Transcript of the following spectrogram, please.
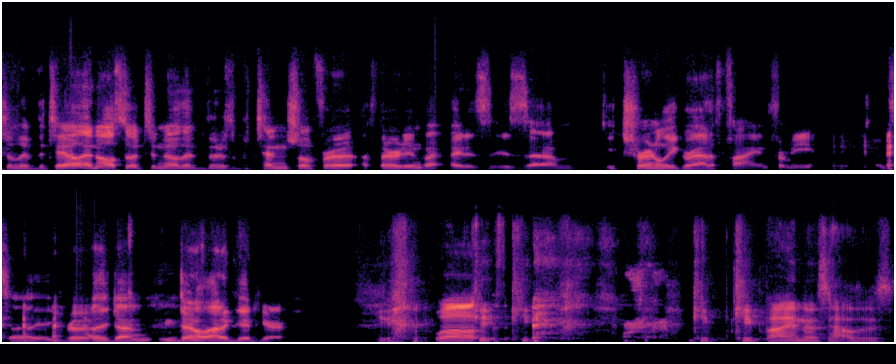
to live the tale, and also to know that there's a potential for a, a third invite is is um, eternally gratifying for me. And so you've really done you've done a lot of good here. Well, keep, keep keep keep buying those houses.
